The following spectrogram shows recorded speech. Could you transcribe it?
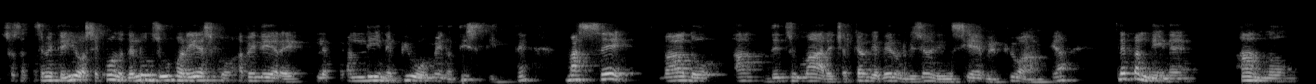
sostanzialmente io a seconda dello zoom riesco a vedere le palline più o meno distinte, ma se vado a dezoomare, cercare di avere una visione di insieme più ampia, le palline hanno,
